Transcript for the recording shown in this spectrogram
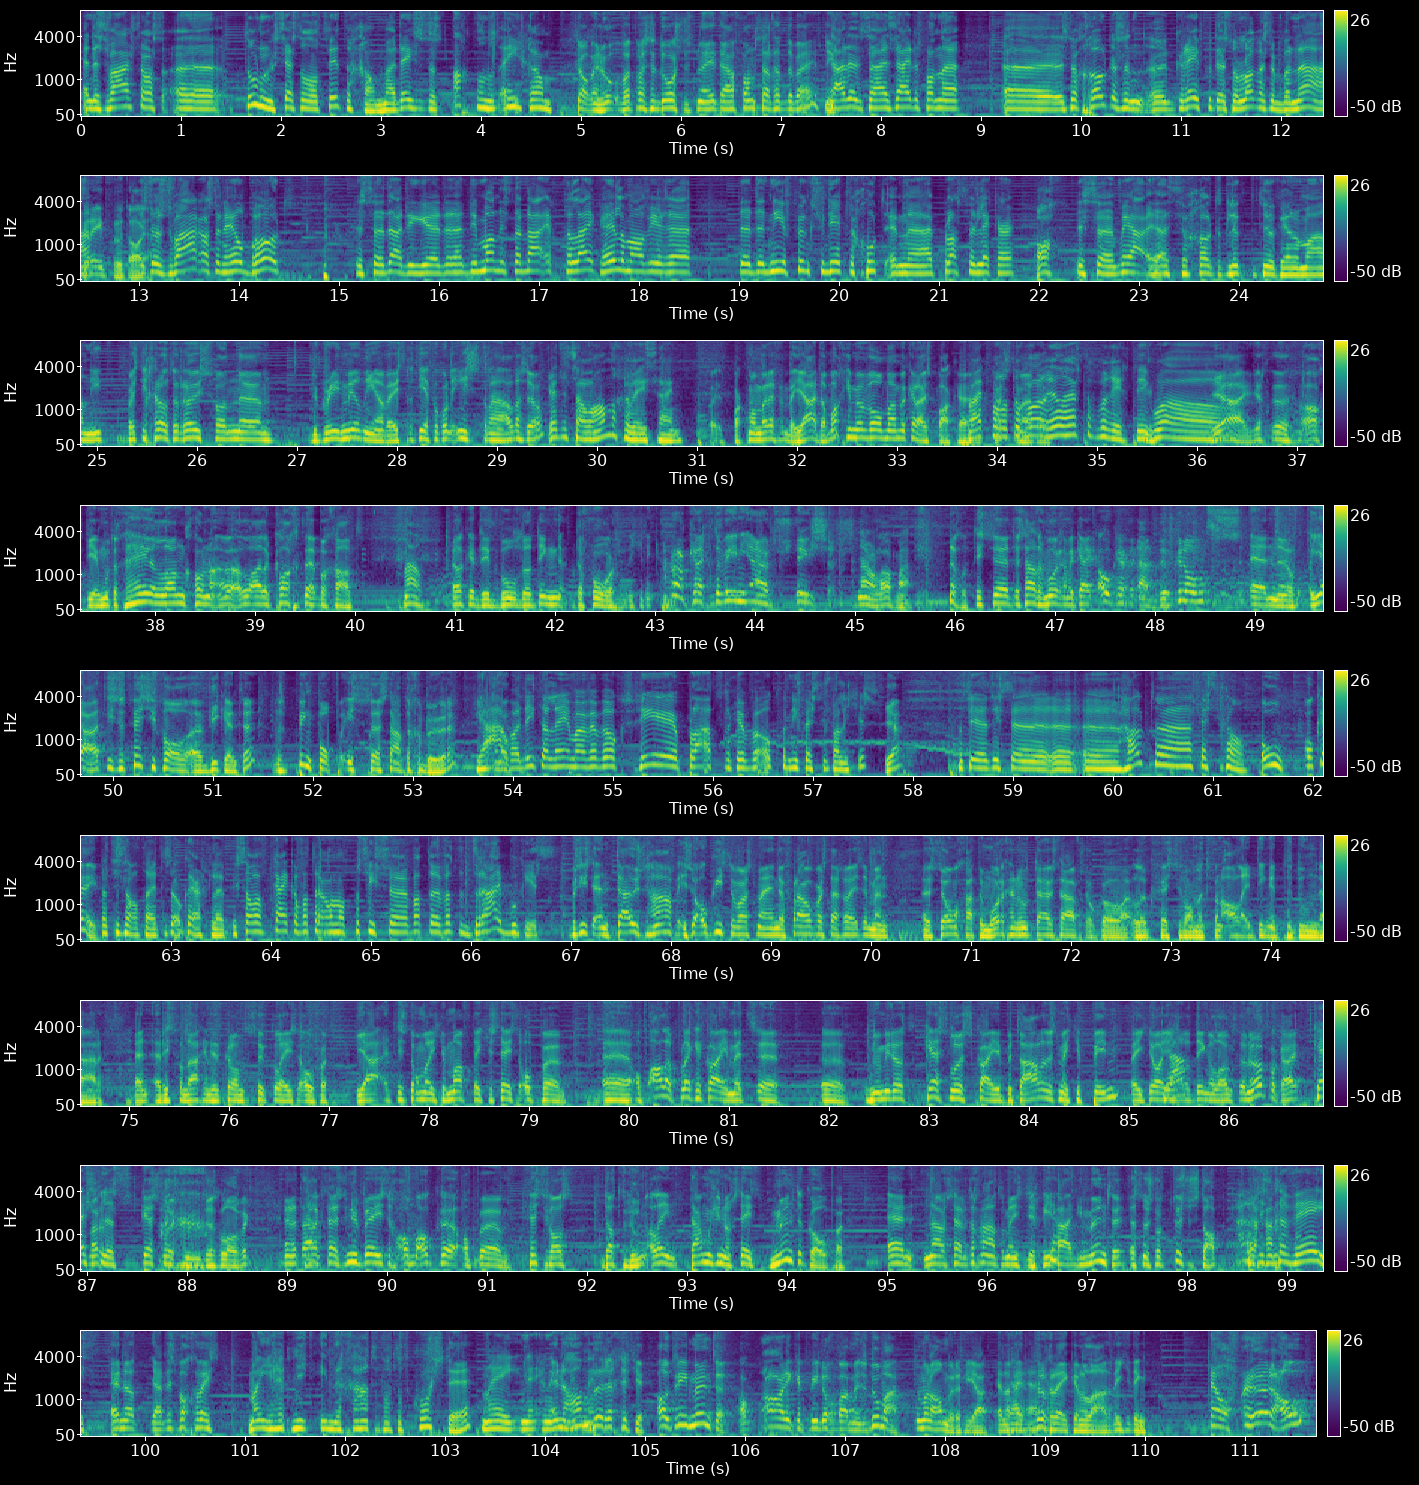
En de zwaarste was eh, toen 620 gram. Maar deze is dus 801 gram. Zo, en hoe, wat was de doorsnee daarvan? Staat dat erbij of niet? Ja, dus hij zeiden van... eh, eh, zo groot als een grapefruit en zo lang als een banaan. Grapefruit, oh ja. zo zwaar als een heel brood. dus nou, die, die man is daarna echt gelijk helemaal weer... de, de nier functioneert weer goed en eh, hij plast weer lekker. Och, Dus, eh, maar ja, ja, zo groot, dat lukt natuurlijk helemaal niet. was die grote reus van ehm, de Green Mill niet aanwezig? Dat die even kon instralen, zo? Ja, dit zou wel handig geweest zijn. Pak me maar even bij. Ja, dan mag je me wel maar mijn kruis pakken. Maar ik vond het toch wel een heel heftig bericht. Ik wow. Ja, ik dacht, eh, ach, die moet toch heel lang gewoon alle klachten hebben gehad. Nou, Elke keer dit boel, dat ding daarvoor. Dat je denkt, ah, ik krijg het er weer niet uit. Jezus. Nou, laat maar. Nou goed, het is eh, de zaterdagmorgen. en We kijken ook even naar de krant. En eh, ja, het is het festivalweekend, hè. Het Pinkpop is, eh, staat te gebeuren. ja, ook- maar niet alleen, maar we hebben ook zeer plaatselijk hebben we ook van die festivalletjes. Ja? Want, eh, het is een houtfestival. Oh, oké. Dat is altijd. Dat is ook erg leuk. Ik zal even kijken wat er allemaal precies, eh, wat, eh, wat het draaiboek is. Precies, en Thuishaven is ook iets. Er was mijn eh, vrouw was daar geweest en mijn eh, zoon gaat er morgen doen. Thuishaven is ook wel een leuk festival met van allerlei dingen te doen daar. En er is vandaag in dit krant een stuk te lezen over... Ja, het is toch een beetje maf dat je steeds op, eh, eh, op alle plekken kan je met... hoe noem je dat? Cashless kan je betalen. Dus met je pin. Weet je wel, je Ja. haalt het dingen langs en huppakee. Cashless. Maar- cashless noemen het, geloof ik. En uiteindelijk zijn ze nu bezig om ook op festivals dat te doen. Alleen, daar moet je nog steeds munten kopen. En nou zijn er toch een aantal mensen die zeggen... ja, die munten, dat is een soort tussenstap. dat Daar is gaan- geweest. En dat, ja, dat is wel geweest. Maar je hebt niet in de gaten wat het kost, hè? Nee, nee, nee. Een nee. hamburgertje. Oh, drie munten. Oh, oh, ik heb hier nog een paar munten. Doe maar. Doe maar een hamburger, ja. En dan ga je ja. terugrekenen later. Dat je denkt, 11 euro?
